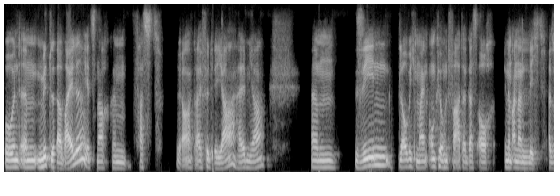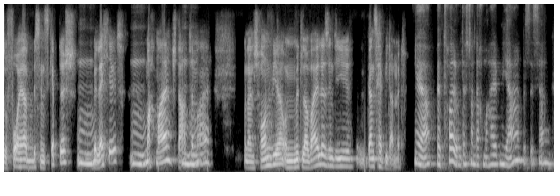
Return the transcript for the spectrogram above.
Und ähm, mittlerweile, jetzt nach einem fast ja, dreiviertel Jahr, halben Jahr, ähm, sehen, glaube ich, mein Onkel und Vater das auch in einem anderen Licht. Also vorher ein bisschen skeptisch, mhm. belächelt, mhm. mach mal, starte mhm. mal. Und dann schauen wir und mittlerweile sind die ganz happy damit. Ja, ja toll. Und das schon nach einem halben Jahr. Das ist ja ein,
